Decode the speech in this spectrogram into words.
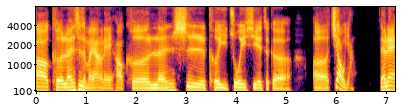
哦，可能是怎么样嘞？好，可能是可以做一些这个呃教养，对不对？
